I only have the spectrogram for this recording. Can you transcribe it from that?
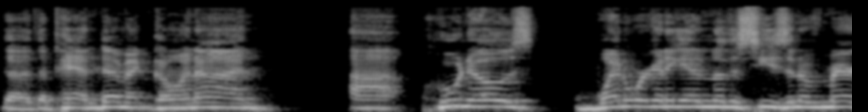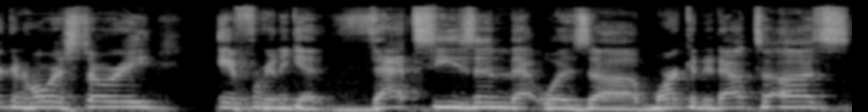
the the pandemic going on, uh, who knows when we're gonna get another season of American Horror Story? If we're gonna get that season that was uh, marketed out to us,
